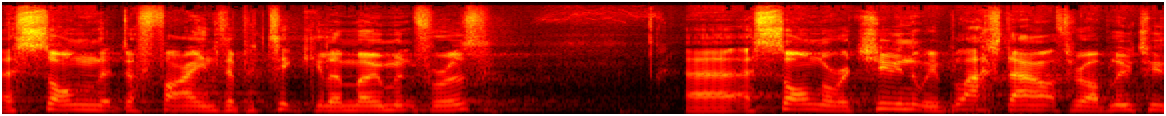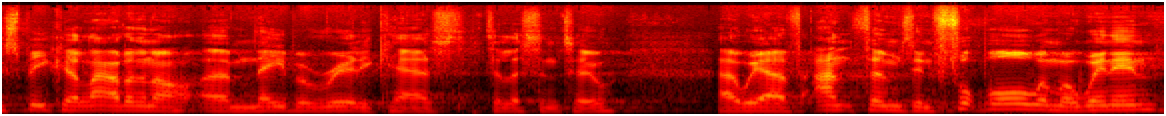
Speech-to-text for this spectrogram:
A song that defines a particular moment for us. Uh, a song or a tune that we blast out through our Bluetooth speaker louder than our um, neighbor really cares to listen to. Uh, we have anthems in football when we're winning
